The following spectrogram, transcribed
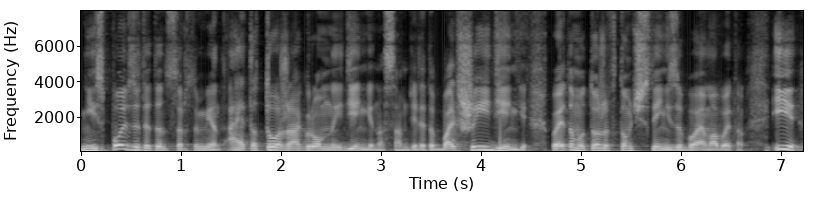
не используют этот инструмент, а это тоже огромные деньги на самом деле, это большие деньги, поэтому тоже в том числе не забываем об этом. И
